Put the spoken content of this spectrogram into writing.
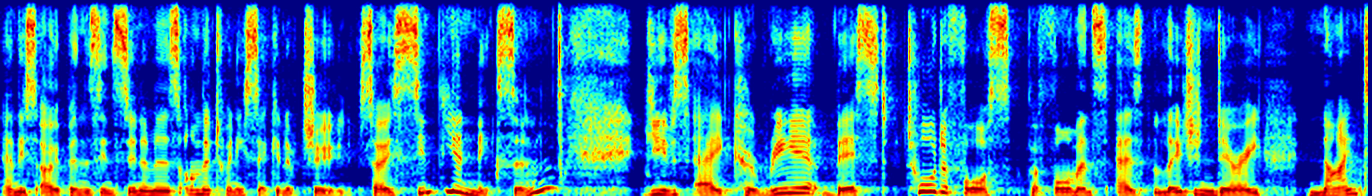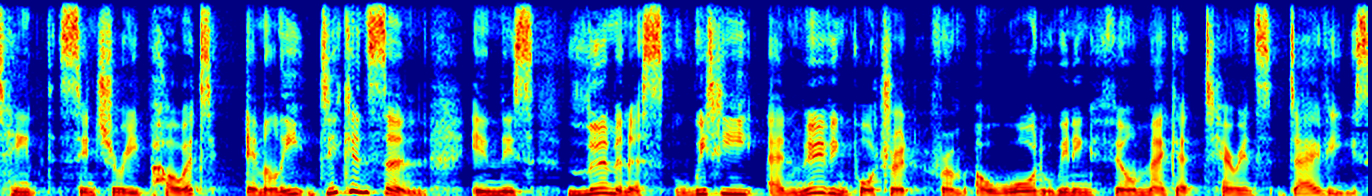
And this opens in cinemas on the 22nd of June. So Cynthia Nixon gives a career best tour de force performance as legendary 19th century poet Emily Dickinson in this luminous, witty, and moving portrait from award winning filmmaker Terence Davies.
